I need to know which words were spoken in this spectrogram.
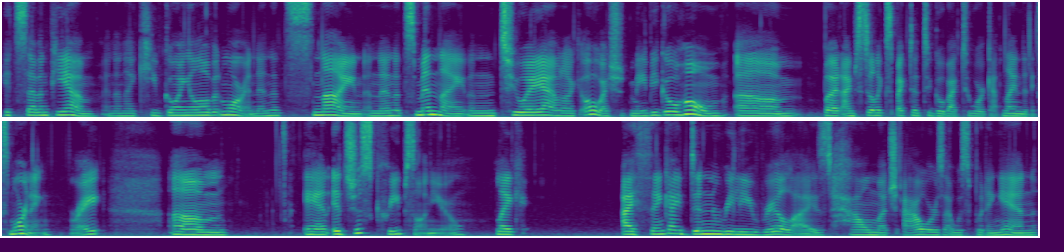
it's 7 p.m. and then I keep going a little bit more and then it's 9 and then it's midnight and 2 a.m. like, oh, I should maybe go home. Um, but I'm still expected to go back to work at 9 the next morning, right? Um, and it just creeps on you. Like, I think I didn't really realize how much hours I was putting in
